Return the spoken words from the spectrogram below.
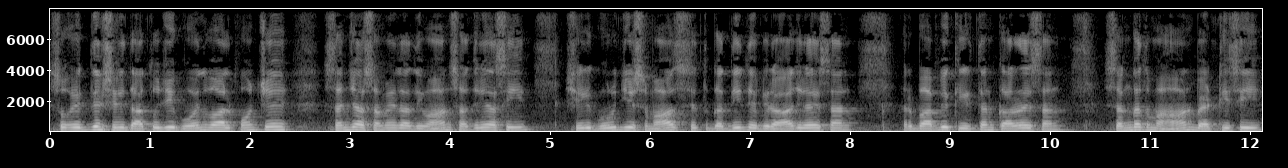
ਸੋ ਇੱਕ ਦਿਨ ਸ੍ਰੀ ਦਾਤੂ ਜੀ ਗੋਇੰਦਵਾਲ ਪਹੁੰਚੇ। ਸੰਜਾ ਸਮੇਂ ਦਾ ਦੀਵਾਨ ਸਜ ਰਿਹਾ ਸੀ। ਸ੍ਰੀ ਗੁਰੂ ਜੀ ਸਮਾਜ ਸਥਿਤ ਗੱਦੀ ਤੇ ਬਿਰਾਜ ਰਹੇ ਸਨ। ਰਬਾਬੀ ਕੀਰਤਨ ਕਰ ਰਹੇ ਸਨ। ਸੰਗਤ ਮਹਾਨ ਬੈਠੀ ਸੀ।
